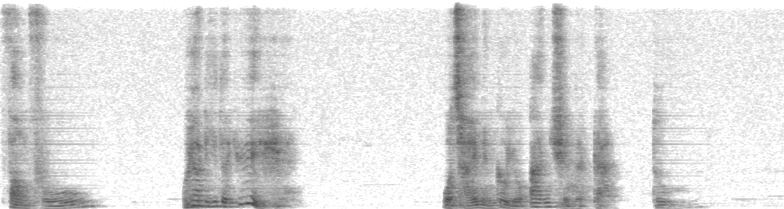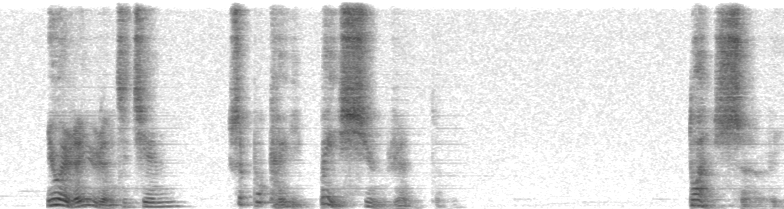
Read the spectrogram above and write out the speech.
仿佛我要离得越远，我才能够有安全的感度，因为人与人之间是不可以被信任的，断舍离。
